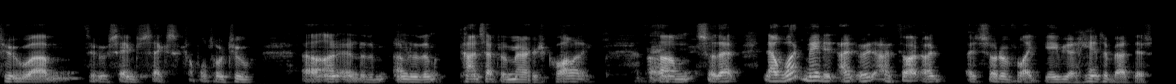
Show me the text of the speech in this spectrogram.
to, um, to same sex couples or to uh, under, the, under the concept of marriage equality. Okay. Um, so that now what made it, I, I thought I, I sort of like gave you a hint about this.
